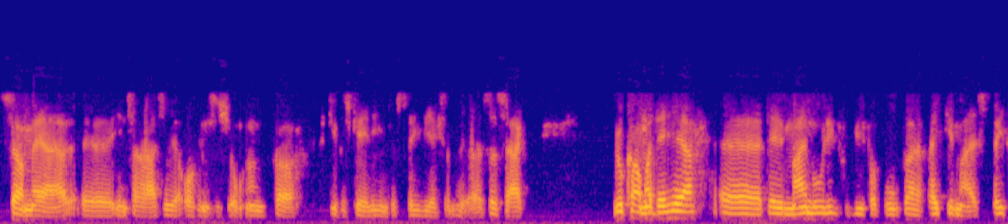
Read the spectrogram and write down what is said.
som er øh, interesseorganisationen for de forskellige industrivirksomheder, og så sagt, nu kommer det her. Øh, det er meget muligt, at vi får brug for rigtig meget sprit,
